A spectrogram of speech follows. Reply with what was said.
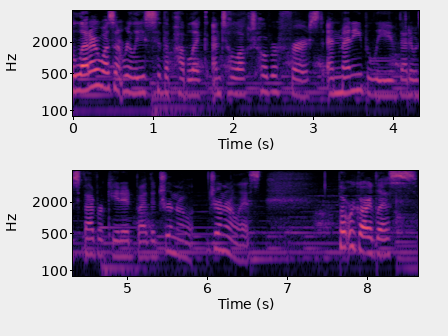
letter wasn't released to the public until October 1st, and many believe that it was fabricated by the journal- journalist. But regardless,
